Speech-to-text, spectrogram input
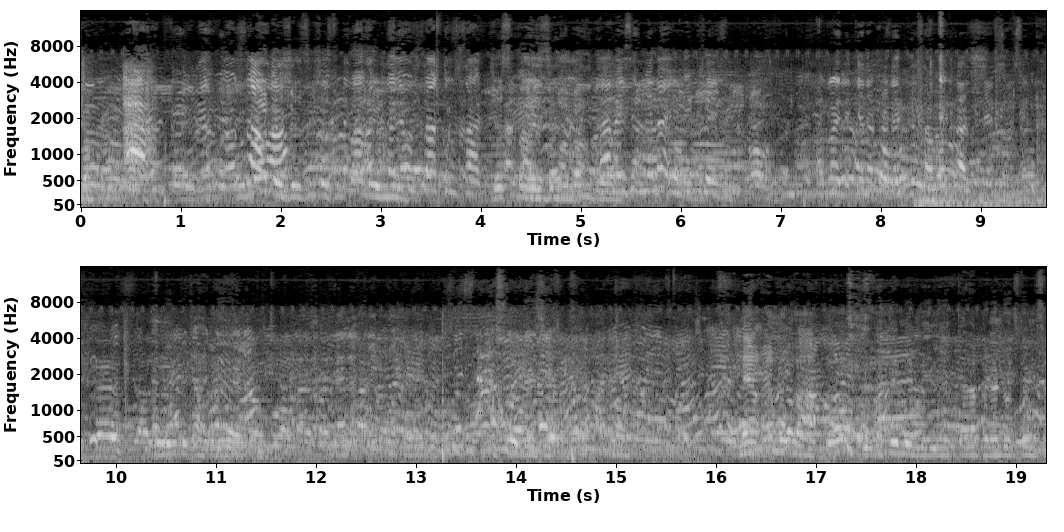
yo Au nom de Jésus, je suis pas réuni. Je suis pas réuni, maman. Ah, fo dese mais un mot par rapport batemebele tala mpena nde otomisa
